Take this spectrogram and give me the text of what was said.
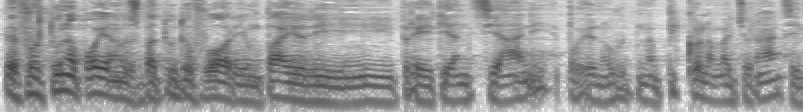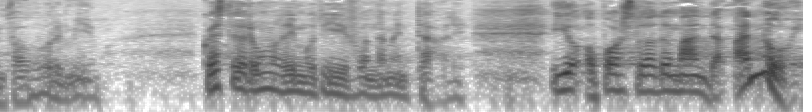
Per fortuna poi hanno sbattuto fuori un paio di preti anziani e poi hanno avuto una piccola maggioranza in favore mio. Questo era uno dei motivi fondamentali. Io ho posto la domanda, ma noi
